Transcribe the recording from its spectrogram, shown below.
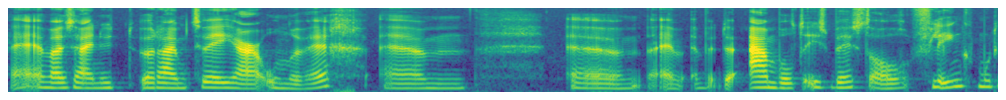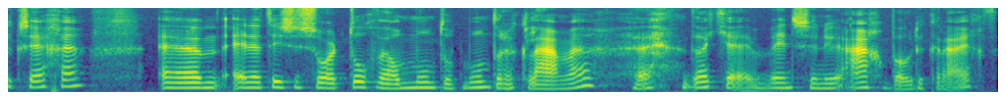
En wij zijn nu ruim twee jaar onderweg. Um, um, de aanbod is best al flink, moet ik zeggen. Um, en het is een soort toch wel mond-op-mond reclame dat je mensen nu aangeboden krijgt.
